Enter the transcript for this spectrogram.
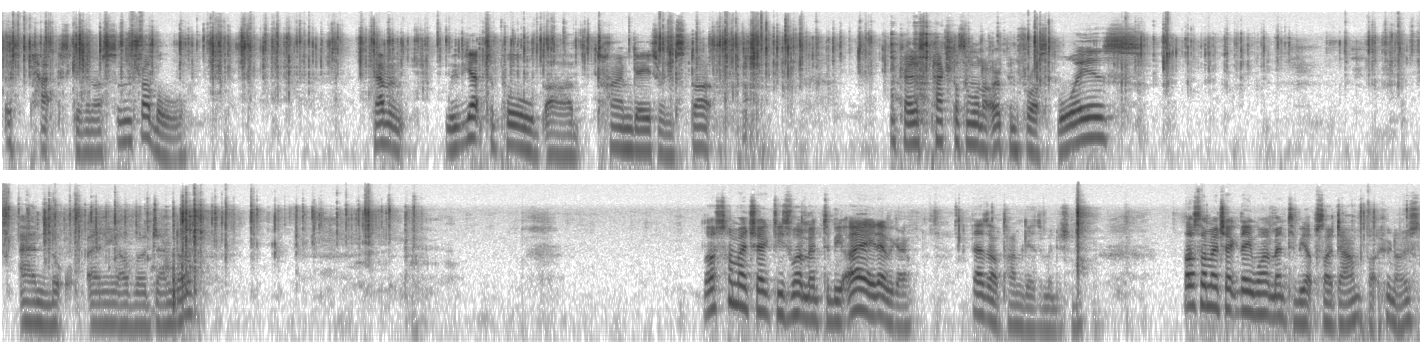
This pack's giving us some trouble haven't we've yet to pull uh, time gazer and start okay this pack doesn't want to open for us boys. And any other gender last time I checked these weren't meant to be hey there we go. There's our time gazer magician. Last time I checked they weren't meant to be upside down but who knows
